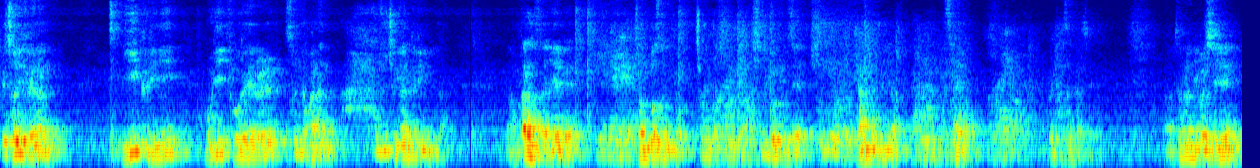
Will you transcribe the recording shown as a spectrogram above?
그래서 저희 교회는 이 그림이 우리 교회를 설명하는 아주 중요한 그림입니다. 어, 따라합시다. 예배, 전도 선교, 신교 교제, 양육 훈련, 사역. 여기 다섯 가지예요. 어, 저는 이것이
